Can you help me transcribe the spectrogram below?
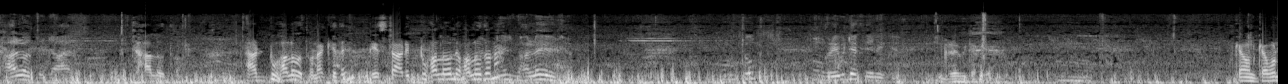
ঝাল হতো ঝাল। ঝাল হতো। আর একটু ভালো হতো না খেতে? টেস্টটা আর একটু ভালো হলে ভালো হতো না? ভালোই হয়েছে। গ্রেভিটা খেয়ে দেখে গ্রেভিটা কেমন কেমন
